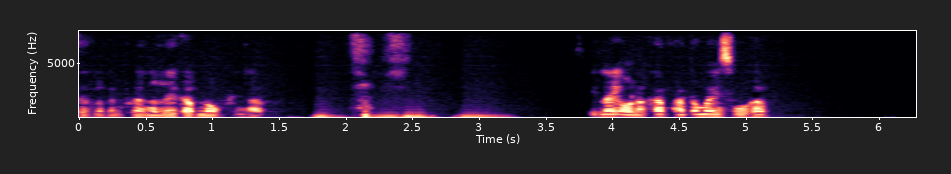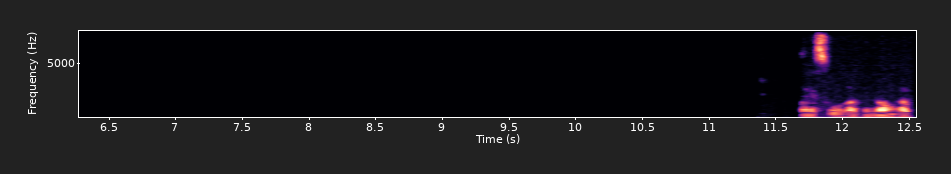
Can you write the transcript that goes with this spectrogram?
ซึกเราเป็นเพื่อนกันเลยครับนกครับสิไล่ออกแล้วครับหาต้นไม้สูครับ ไม้สูครับพี่น้องครับ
